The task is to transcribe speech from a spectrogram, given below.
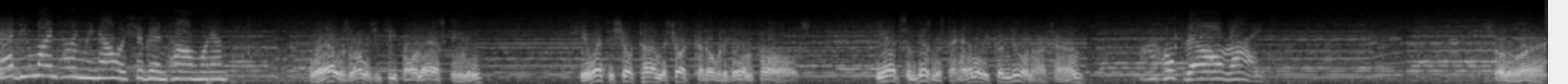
Dad, do you mind telling me now where Sugar and Tom went? Well, as long as you keep on asking me. He went to show Tom the shortcut over to Glen Falls. He had some business to handle he couldn't do in our town. I hope they're all right. So do I.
